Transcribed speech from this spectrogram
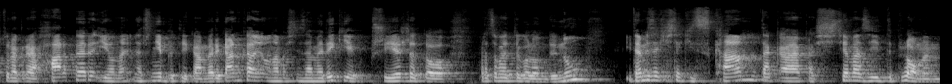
która gra Harper i ona, znaczy nie Brytyjka, Amerykanka i ona właśnie z Ameryki jak przyjeżdża do pracować do tego Londynu i tam jest jakiś taki skam, taka jakaś ściema z jej dyplomem.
